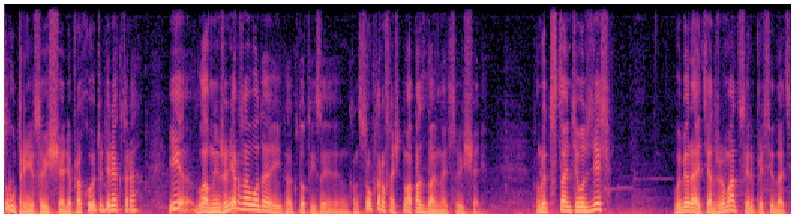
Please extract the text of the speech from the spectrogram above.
утреннее совещание проходит у директора, и главный инженер завода, и кто-то из э, конструкторов, значит, ну, опоздали на это совещание. Он говорит, встаньте вот здесь, Выбирайте, отжиматься или приседать.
